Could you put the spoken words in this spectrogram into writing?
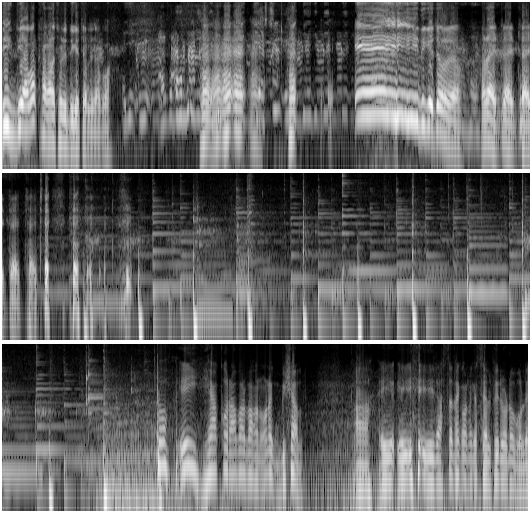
দিক দিয়ে আবার খাগড়াছড়ির দিকে চলে যাব। এই হ্যাঁ হ্যাঁ হ্যাঁ হ্যাঁ দিক চলে যাও right right right right right তো এই হেয়াকো রাবার বাগান অনেক বিশাল। এই এই এই রাস্তাটাকে অনেকে সেলফি রোডও বলে।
